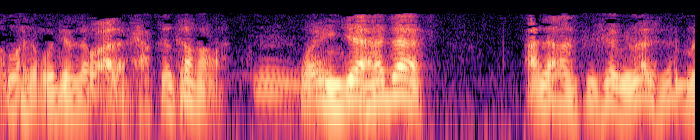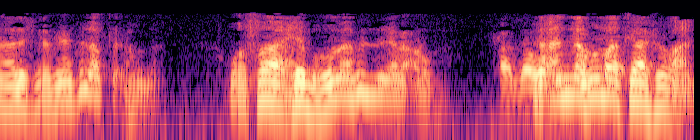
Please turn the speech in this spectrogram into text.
الله يقول جل وعلا في حق الكفرة. وإن جاهداك على أن تشرك بما ليس فيه فلا تطعهما وصاحبهما في الدنيا معروفة. مع أنهما كافران.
